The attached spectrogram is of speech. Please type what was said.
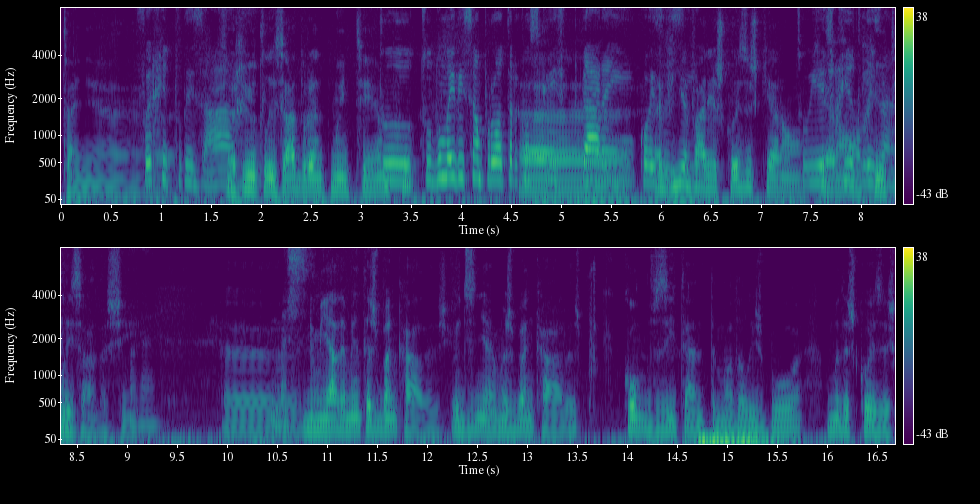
tenha. Foi reutilizado? Foi reutilizado durante muito tempo. Tu, tu de uma edição para outra conseguias Ah, pegar em coisas. Havia e- várias coisas que eram, que eram reutilizadas, sim. Ok. Uh, Mas- nomeadamente as bancadas. Eu desenhei umas bancadas porque, como visitante da Moda Lisboa, uma das coisas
